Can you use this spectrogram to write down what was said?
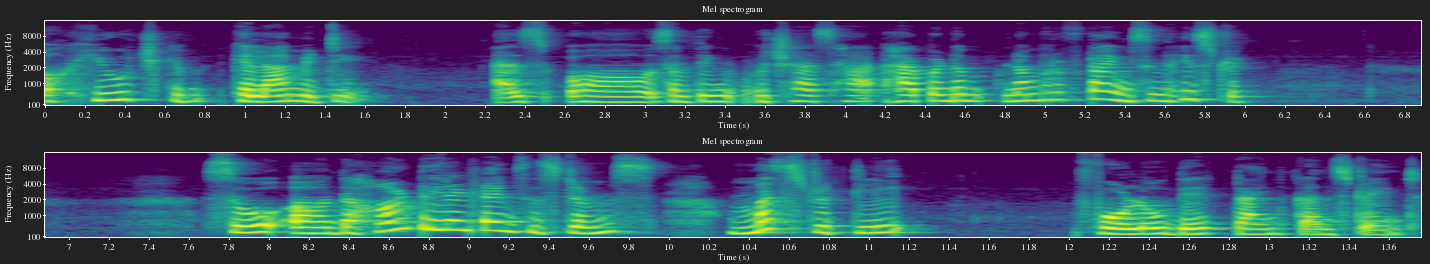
a huge calamity as uh, something which has ha happened a number of times in the history. So, uh, the hard real time systems must strictly follow their time constraint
